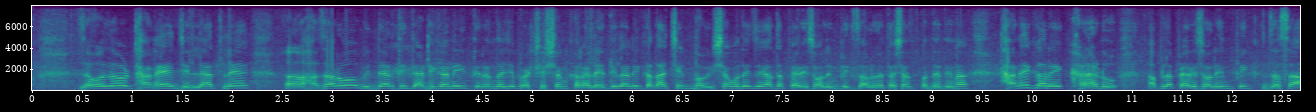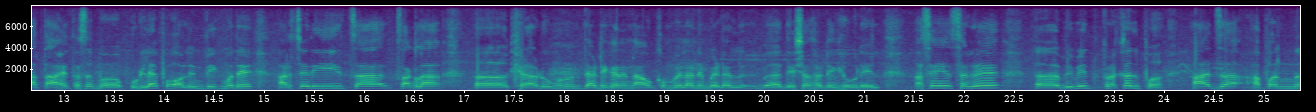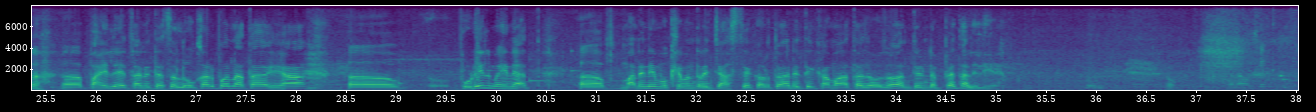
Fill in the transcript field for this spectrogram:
जवळजवळ ठाणे जिल्ह्यातले हजारो विद्यार्थी त्या ठिकाणी तिरंदाजी प्रशिक्षण करायला येतील आणि कदाचित भविष्यामध्ये जे आता पॅरिस ऑलिम्पिक चालू आहे तशाच पद्धतीनं ठाणेकर एक खेळाडू आपलं पॅरिस ऑलिम्पिक जसं आता आहे तसं ब पुढल्या ऑलिम्पिकमध्ये आर्चरीचा चांगला खेळाडू म्हणून त्या ठिकाणी नाव कमवेल आणि मेडल देशासाठी घेऊन येईल. असे हे सगळे विविध प्रकल्प आज आपण पाहिलेत आणि त्याचं लोकार्पण आता ह्या पुढील महिन्यात माननीय मुख्यमंत्र्यांच्या हस्ते करतो आणि ती कामं आता जवळजवळ अंतिम टप्प्यात आलेली आहे.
